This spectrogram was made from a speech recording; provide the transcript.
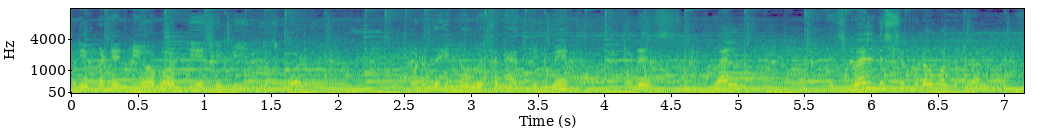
everybody knew about JCB in this world. What is the innovation has been made? It is well it's well distributed over the 12 months.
